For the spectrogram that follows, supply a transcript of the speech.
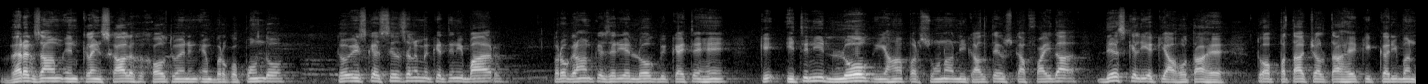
इन क्लाइंसकाल खौतवेनिंग एम्बर को पोंदो तो इसके सिलसिले में कितनी बार प्रोग्राम के ज़रिए लोग भी कहते हैं कि इतनी लोग यहाँ पर सोना निकालते हैं, उसका फ़ायदा देश के लिए क्या होता है? तो अब पता चलता है कि करीबन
